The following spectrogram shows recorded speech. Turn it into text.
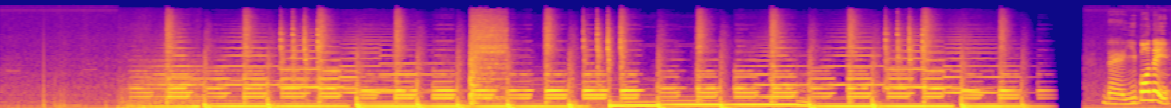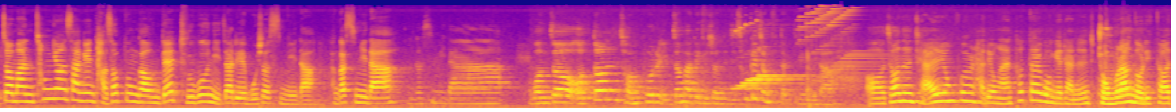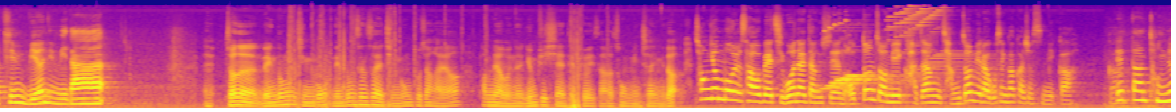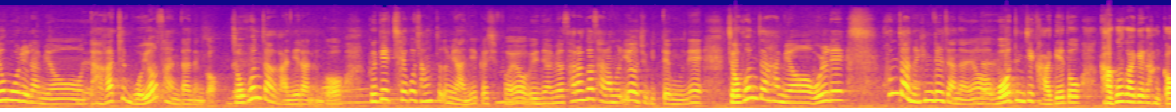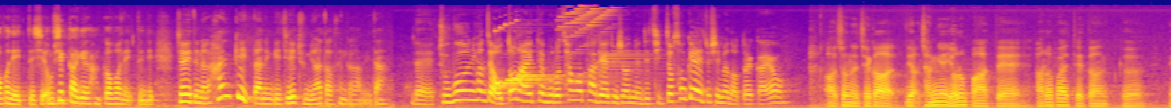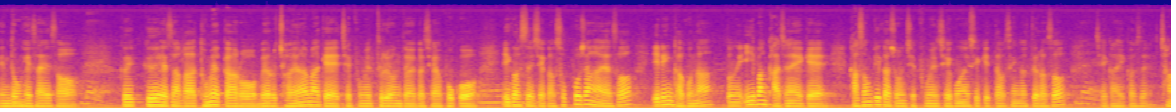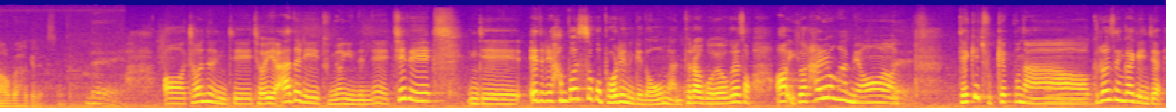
네, 이번에 입점한 청년 상인 다섯 분 가운데 두 분 이 자리에 모셨습니다. 반갑습니다. 반갑습니다. 먼저 어떤 점포를 입점하게 되셨는지 소개 좀 부탁드립니다. 어, 저는 재활용품을 활용한 토탈공예라는 조무락 놀이터 김미연입니다. 네, 저는 냉동 진공 냉동 센서에 진공 포장하여 판매하고 있는 윤피CN 대표이사 송민찬입니다. 청년몰 사업에 지원할 당시엔 어떤 점이 가장 장점이라고 생각하셨습니까? 일단 청년몰이라면 네. 다 같이 모여서 한다는 거, 저 혼자가 아니라는 거, 그게 최고 장점이 아닐까 싶어요. 왜냐하면 사람과 사람을 이어주기 때문에 저 혼자 하면 원래 혼자는 힘들잖아요. 네. 뭐든지 가게도 가구 가게가 한꺼번에 있듯이 음식 가게가 한꺼번에 있든지 저희들은 함께 있다는 게 제일 중요하다고 생각합니다. 네, 두 분 현재 어떤 아이템으로 창업하게 되셨는지 직접 소개해 주시면 어떨까요? 아, 저는 제가 여- 작년 여름 방학 때 아르바이트 했던 그 냉동 회사에서 그, 그 회사가 도매가로 매우 저렴하게 제품을 들여온다는 걸 제가 보고 이것을 제가 소포장하여서 1인 가구나 또는 일반 가정에게 가성비가 좋은 제품을 제공할 수 있겠다고 생각 들어서 제가 이것을 창업을 하게 되었습니다. 네. 어, 저는 이제 저희 아들이 두 명 있는데 집에 이제 애들이 한 번 쓰고 버리는 게 너무 많더라고요. 그래서 아, 이걸 활용하면 네. 되게 좋겠구나. 그런 생각에 이제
